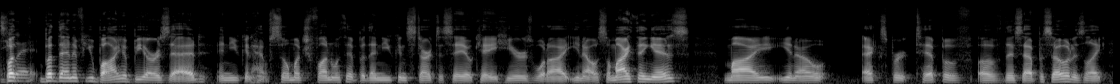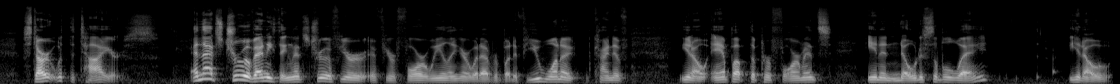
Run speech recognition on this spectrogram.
to But it. but then if you buy a BRZ and you can have so much fun with it, but then you can start to say, okay, here's what I, you know, so my thing is my, you know, expert tip of of this episode is like start with the tires. And that's true of anything. That's true if you're if you're four wheeling or whatever, but if you want to kind of, you know, amp up the performance in a noticeable way, you know,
